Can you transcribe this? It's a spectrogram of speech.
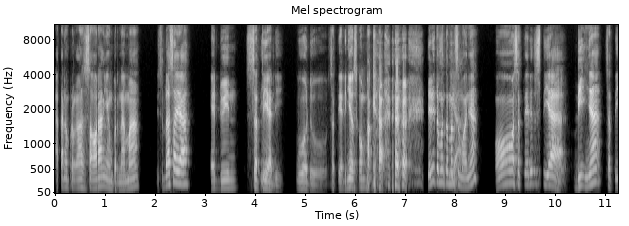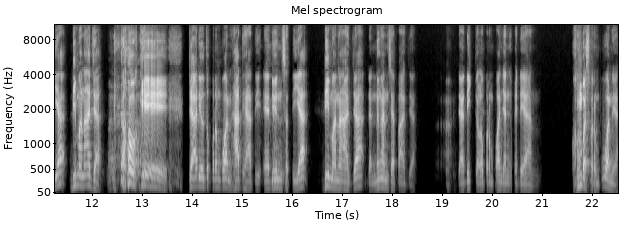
akan memperkenalkan seseorang yang bernama di sebelah saya Edwin Setiadi. Waduh, Setiadinya harus kompak ya. Jadi teman-teman semuanya, oh Setiadi itu setia. D-nya setia di mana aja. Oke. Jadi untuk perempuan hati-hati, Edwin setia di mana aja dan dengan siapa aja. Nah, Jadi kalau perempuan jangan kepedean. Kombas perempuan ya.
